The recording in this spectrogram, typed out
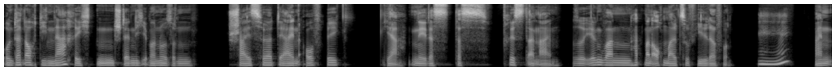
und dann auch die Nachrichten ständig immer nur so einen Scheiß hört, der einen aufregt. Ja, nee, das, das frisst an einem. Also irgendwann hat man auch mal zu viel davon. Mhm. Ich meine,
